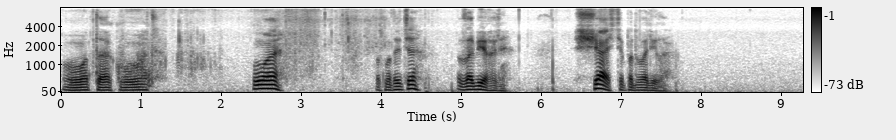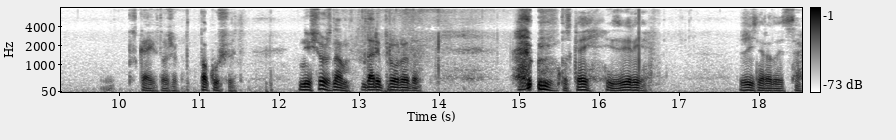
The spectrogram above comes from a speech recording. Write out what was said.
Вот так вот. О, посмотрите, забегали. Счастье подвалило пускай их тоже покушают. Не все же нам дары пророда. пускай и звери жизни радуются.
